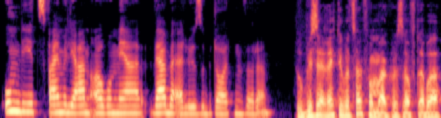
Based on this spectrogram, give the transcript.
um die zwei Milliarden Euro mehr Werbeerlöse bedeuten würde. Du bist ja recht überzeugt von Microsoft, aber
